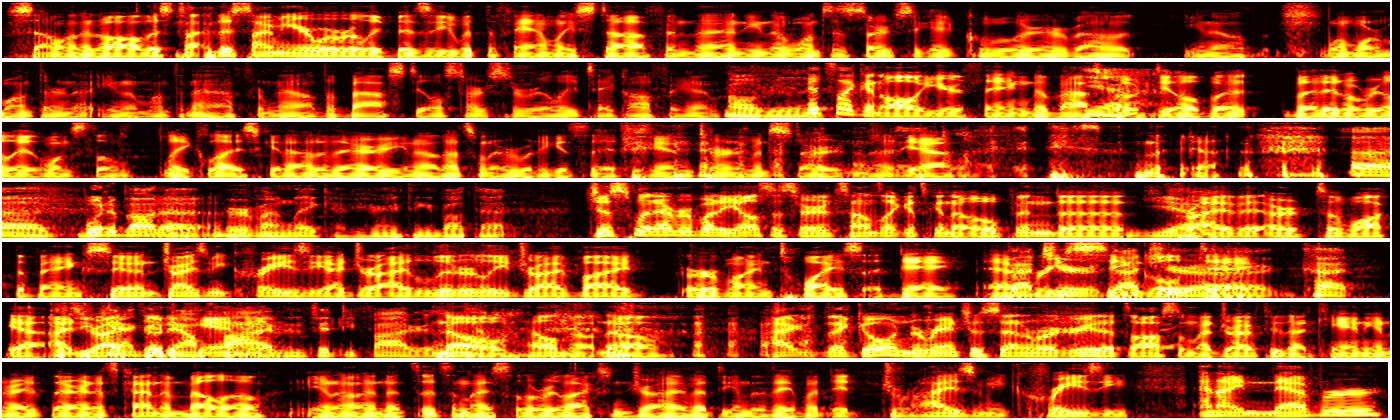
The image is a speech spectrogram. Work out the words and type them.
Selling it all. This time, this time of year, we're really busy with the family stuff, and then you know, once it starts to get cooler, about you know, one more month or no- you know, month and a half from now, the bass deal starts to really take off again. Oh, really? It's like an all year thing, the bass Yeah. boat deal, but but it'll really once the lake lice get out of there, you know, that's when everybody gets the itch again. Tournaments start, and uh, yeah, yeah. uh, what about uh, Irvine Lake? Have you heard anything about that? Just what everybody else has heard. Sounds like it's going to open to Yeah. private or to walk the bank soon. Drives me crazy. I dri- I literally drive by Irvine twice a day, every your single that's your day. Uh, cut. Yeah, I you drive can't through go the down canyon. five and fifty five. Like, No, nah. hell no, no. I like going to Rancho Santa Margarita. It's awesome. I drive through that canyon right there, and it's kind of mellow, you know, and it's it's a nice little relaxing drive at the end of the day. But it drives me crazy, and I never.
